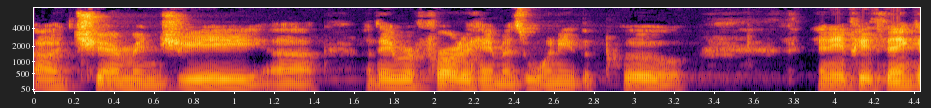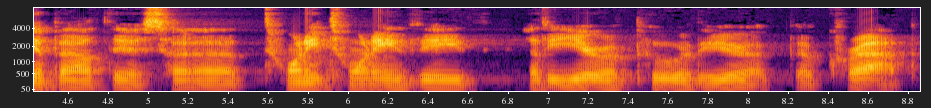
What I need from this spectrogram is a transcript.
uh, Chairman G, uh, they refer to him as Winnie the Pooh. And if you think about this, 2020, uh, the, the year of poo or the year of, of crap,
